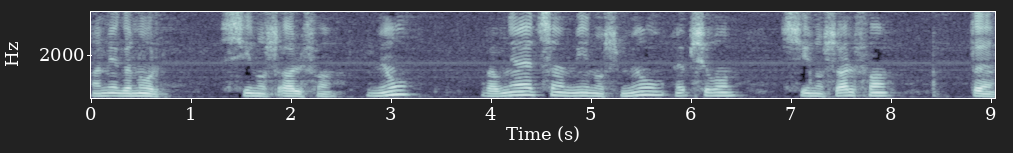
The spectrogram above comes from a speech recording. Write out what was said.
омега 0 синус альфа мю равняется минус мю эпсилон синус альфа т.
